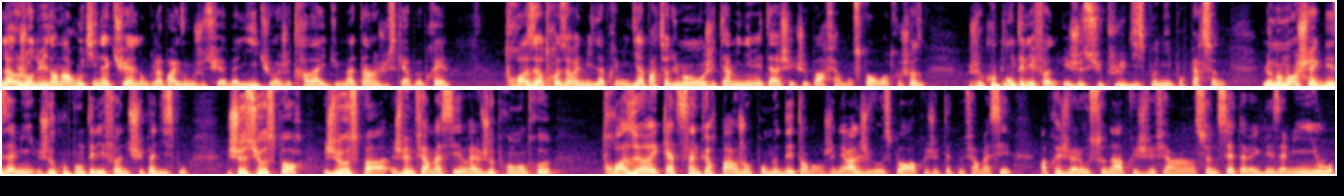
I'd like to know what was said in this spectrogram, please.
Là aujourd'hui, dans ma routine actuelle, donc là par exemple, je suis à Bali, tu vois, je travaille du matin jusqu'à à peu près 3h, 3h30 de l'après-midi. À partir du moment où j'ai terminé mes tâches et que je pars faire mon sport ou autre chose, je coupe mon téléphone et je suis plus disponible pour personne. Le moment où je suis avec des amis, je coupe mon téléphone, je suis pas dispo. Je suis au sport, je vais au spa, je vais me faire masser, bref, je prends entre 3 heures et 4-5 heures par jour pour me détendre. En général, je vais au sport, après je vais peut-être me faire masser, après je vais aller au sauna, après je vais faire un sunset avec des amis ou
